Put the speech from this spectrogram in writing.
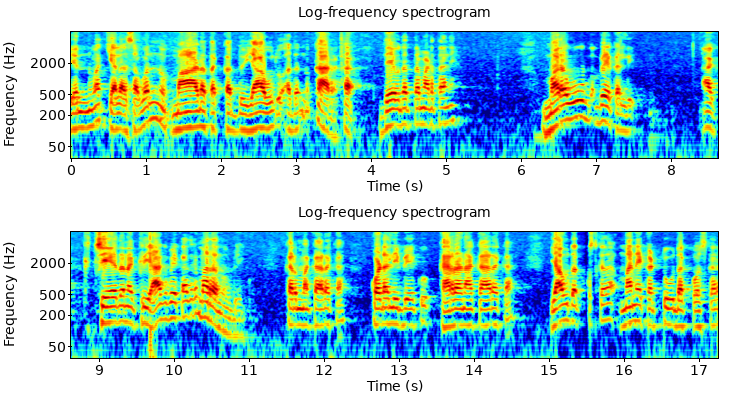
ಎನ್ನುವ ಕೆಲಸವನ್ನು ಮಾಡತಕ್ಕದ್ದು ಯಾವುದು? ಅದನ್ನು ಕಾರಕ. ದೇವದತ್ತ ಮಾಡ್ತಾನೆ. ಮರವೂ ಬೇಕಲ್ಲಿ. ಆ ಛೇದನ ಕ್ರಿಯೆ ಆಗಬೇಕಾದ್ರೆ ಮರನೂ ಬೇಕು. ಕರ್ಮಕಾರಕ ಕೊಡಲಿ ಬೇಕು ಕರಣಕಾರಕ ಯಾವುದಕ್ಕೋಸ್ಕರ? ಮನೆ ಕಟ್ಟುವುದಕ್ಕೋಸ್ಕರ.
